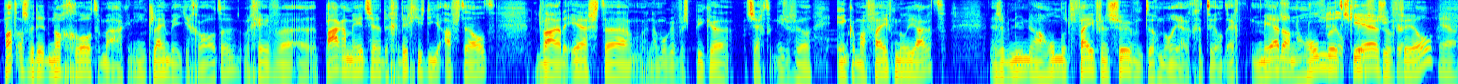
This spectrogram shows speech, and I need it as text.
Wat als we dit nog groter maken? Niet een klein beetje groter. We geven uh, parameters, de gewichtjes die je afstelt. Dat waren de eerste, uh, dan moet ik even spieken, dat zegt ook niet zoveel, 1,5 miljard. En ze hebben nu naar 175 miljard getild. Echt meer dan 100 keer zoveel. Ja.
